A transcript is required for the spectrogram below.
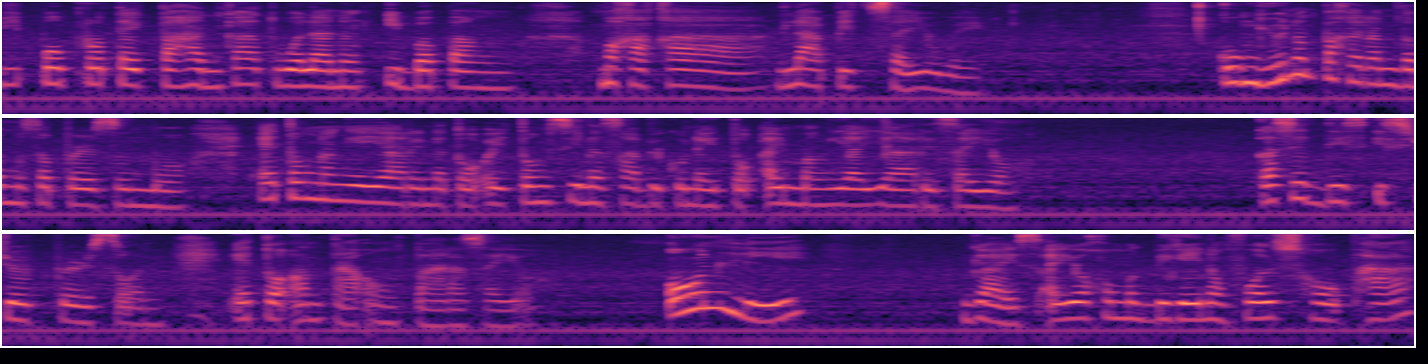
bipo protektahan ka at wala nang iba pang makakalapit sa iyo eh kung yun ang pakiramdam mo sa person mo, etong nangyayari na to o itong sinasabi ko na ito ay mangyayari sa iyo. Kasi this is your person. Ito ang taong para sa iyo. Only, guys, ayoko magbigay ng false hope ha.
